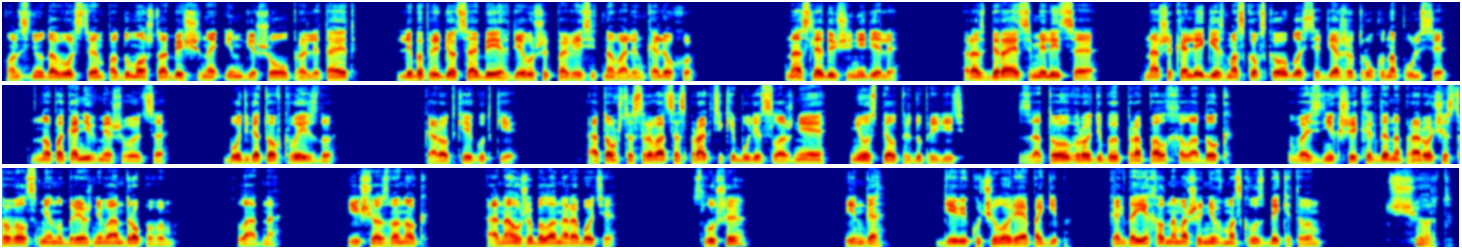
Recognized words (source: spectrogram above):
Он с неудовольствием подумал, что обещанное Инге шоу пролетает, либо придется обеих девушек повесить на валенка Леху. На следующей неделе. Разбирается милиция. Наши коллеги из Московской области держат руку на пульсе, но пока не вмешиваются. Будь готов к выезду. Короткие гудки. О том, что срываться с практики будет сложнее, не успел предупредить. Зато вроде бы пропал холодок, возникший, когда напророчествовал смену Брежнева Андроповым. Ладно. Еще звонок. Она уже была на работе. Слушаю. Инга. Геви Кучелория погиб, когда ехал на машине в Москву с Бекетовым. Черт.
